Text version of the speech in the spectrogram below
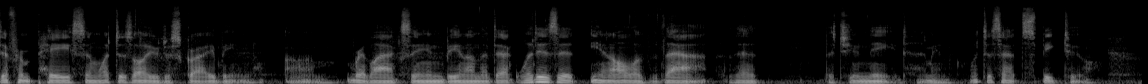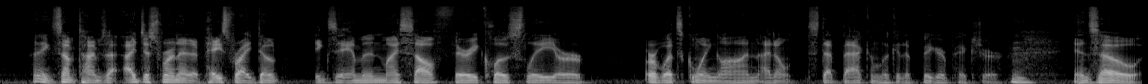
different pace and what does all you're describing, um, relaxing, being on the deck, what is it in all of that that that you need? I mean, what does that speak to? I think sometimes I just run at a pace where I don't examine myself very closely or or what's going on. I don't step back and look at a bigger picture. Hmm. And so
